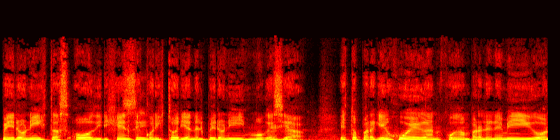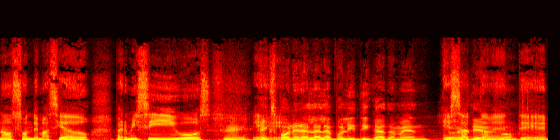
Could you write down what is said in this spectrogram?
peronistas o dirigentes Sí. con historia en el peronismo, que decía, estos para quién juegan, juegan para el enemigo, ¿no? Son demasiado permisivos. Sí. Eh, Exponer al ala política también. el. Exactamente.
